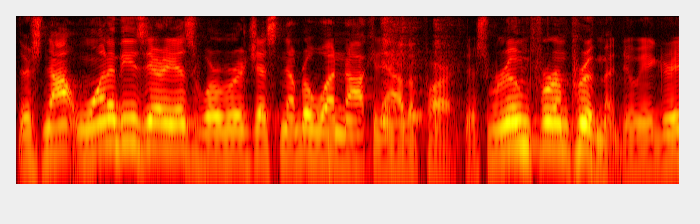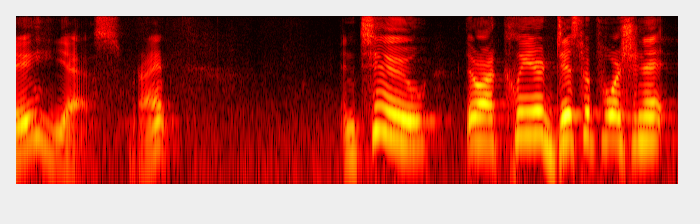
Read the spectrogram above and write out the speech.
There's not one of these areas where we're just number one knocking out of the park. There's room for improvement. Do we agree? Yes, right? And two, there are clear disproportionate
